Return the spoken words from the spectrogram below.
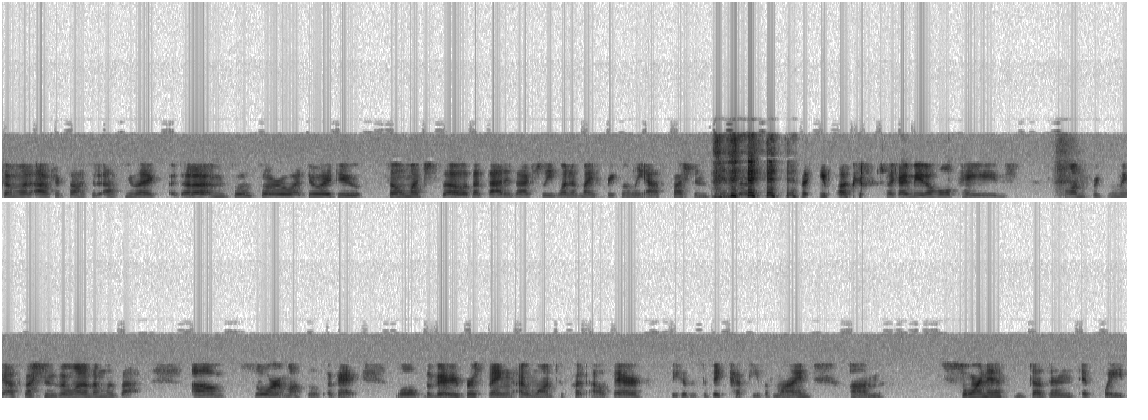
someone after class would ask me like, I'm so sore. What do I do? So much so that that is actually one of my frequently asked questions in the, the ebook. Like I made a whole page on frequently asked questions, and one of them was that um, sore muscles. Okay. Well, the very first thing I want to put out there because it's a big pet peeve of mine. Um, soreness doesn't equate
